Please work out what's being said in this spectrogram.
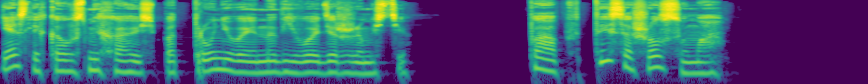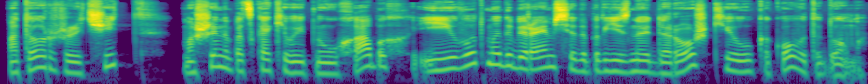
Я слегка усмехаюсь, подтрунивая над его одержимостью. Пап, ты сошел с ума. Мотор рычит, машина подскакивает на ухабах, и вот мы добираемся до подъездной дорожки у какого-то дома.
